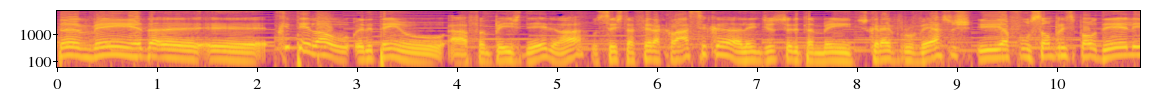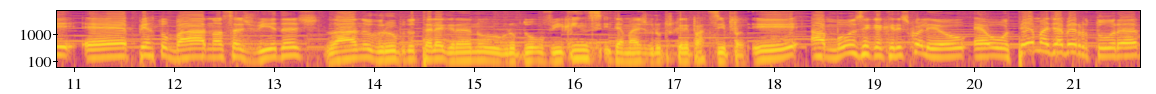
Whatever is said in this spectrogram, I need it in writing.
Também é da. É, é, que tem lá, o, ele tem o, a fanpage dele lá, o Sexta-feira Clássica. Além disso, ele também escreve pro Versus. E a função principal dele é perturbar nossas vidas lá no grupo do Telegram, no grupo do Vikings e demais grupos que ele participa. E a música que ele escolheu é o tema de abertura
